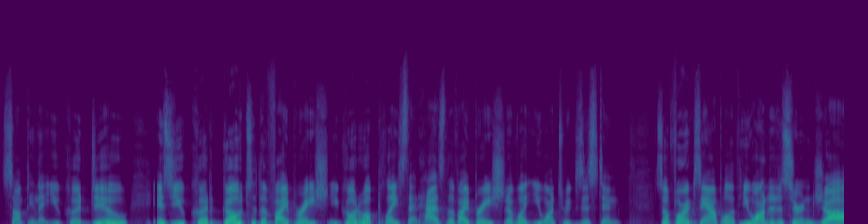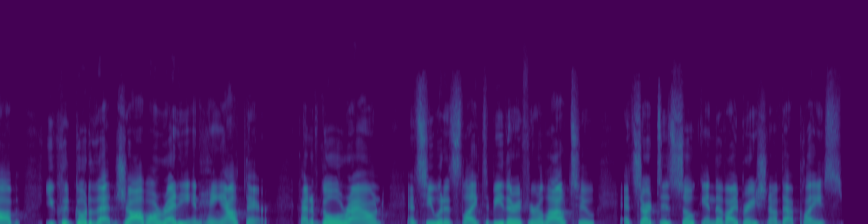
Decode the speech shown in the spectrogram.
something that you could do is you could go to the vibration, you go to a place that has the vibration of what you want to exist in. So, for example, if you wanted a certain job, you could go to that job already and hang out there, kind of go around and see what it's like to be there if you're allowed to, and start to soak in the vibration of that place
